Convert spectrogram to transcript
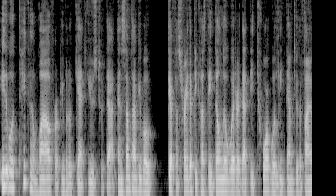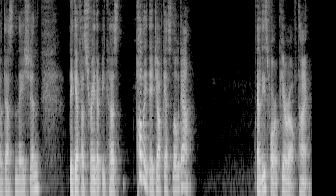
it will take a while for people to get used to that. And sometimes people get frustrated because they don't know whether that detour will lead them to the final destination. They get frustrated because probably their job gets slowed down, at least for a period of time,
